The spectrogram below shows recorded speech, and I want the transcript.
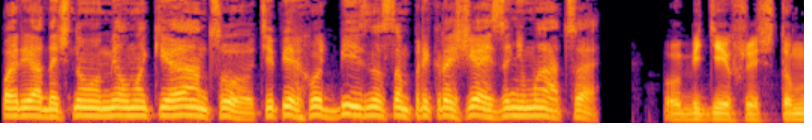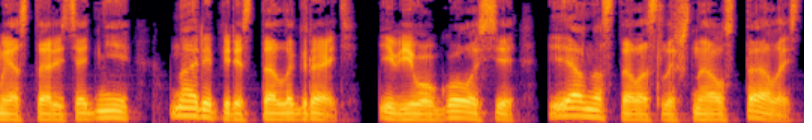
Порядочному мелмокеанцу теперь хоть бизнесом прекращай заниматься». Убедившись, что мы остались одни, Нари перестал играть, и в его голосе явно стала слышна усталость.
